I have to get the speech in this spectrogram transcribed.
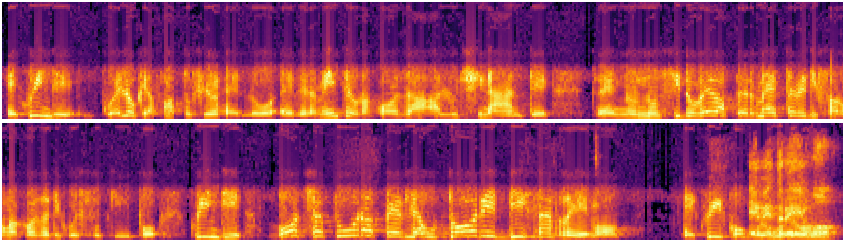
E quindi quello che ha fatto Fiorello è veramente una cosa allucinante, cioè, non, non si doveva permettere di fare una cosa di questo tipo. Quindi bocciatura per gli autori di Sanremo. E qui E concludo. vedremo.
